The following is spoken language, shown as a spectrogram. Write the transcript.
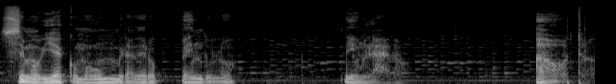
se movía como un verdadero péndulo de un lado a otro.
